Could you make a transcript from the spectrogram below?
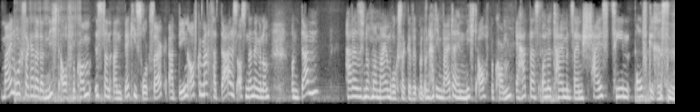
Mein Rucksack hat er dann nicht aufbekommen, ist dann an Beckys Rucksack, hat den aufgemacht, hat da alles auseinandergenommen und dann hat er sich nochmal meinem Rucksack gewidmet und hat ihn weiterhin nicht aufbekommen. Er hat das olle Teil mit seinen scheiß Zähnen aufgerissen.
